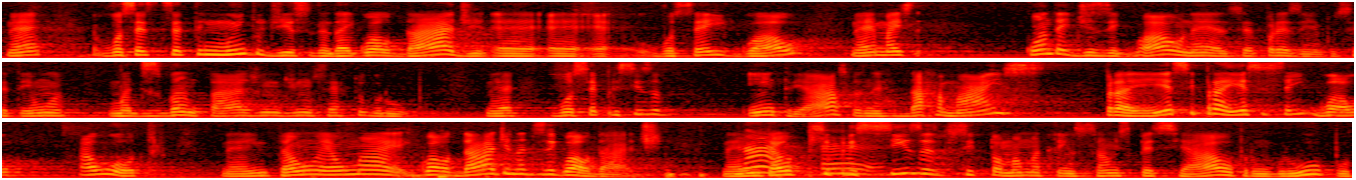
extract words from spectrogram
né? Você, você tem muito disso, né? Da igualdade, é, é, é, você é igual, né? Mas quando é desigual, né? Você, por exemplo, você tem uma, uma desvantagem de um certo grupo, né? Você precisa entre aspas, né, dar mais para esse, para esse ser igual ao outro. Né? Então, é uma igualdade na desigualdade. Né? Então, se é... precisa se tomar uma atenção especial para um grupo,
